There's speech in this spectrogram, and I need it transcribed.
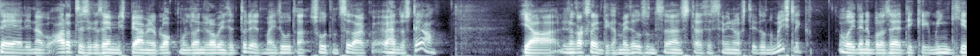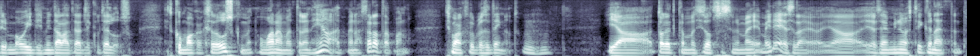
see oli nagu arvatavasti ka see, mis peamine plokk mul Tony Robbinsilt tuli, et ma ei suuda, suutnud seda ühendust teha ja nüüd on kaks varianti, kas ma ei tõusnud seda, sest see minu arust ei tundu mõistlik, või teine pool on see, et ikkagi mingi hirm hoidis mind alateadlikult elus. et kui ma hakkaks seda uskuma, et mu vanematel on hea, et ma ennast ära tapan, siis ma oleks võib-olla seda teinud mm. -hmm. ja tol hetkel ma siis otsustasin, et ma ei, ma ei tee seda ja, ja, ja see minu arust ei kõnetanud.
